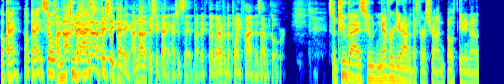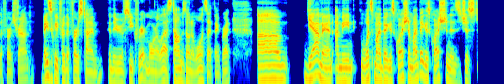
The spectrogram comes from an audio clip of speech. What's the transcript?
Okay. Okay. So I'm not. Guys, I'm not officially betting. I'm not officially betting. I should say. But if the whatever the 0.5 is, I would go over. So two guys who never get out of the first round, both getting out of the first round, basically for the first time in their UFC career, more or less. Tom's done it once, I think, right? Um, yeah, man. I mean, what's my biggest question? My biggest question is just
